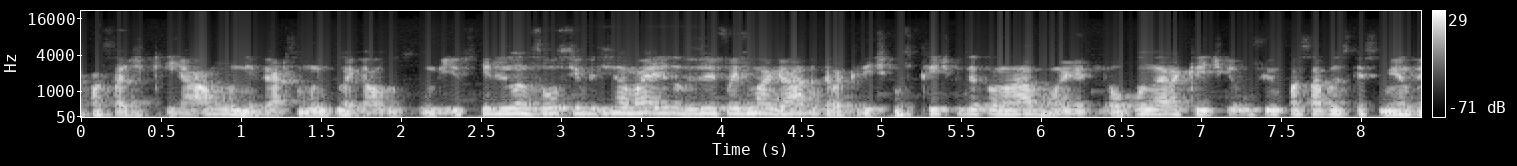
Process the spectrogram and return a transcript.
capacidade de criar um universo muito legal dos zumbis. Ele lançou o filme e na maioria das vezes ele foi esmagado pela crítica. Os críticos detonavam ele. Ou quando era crítica, o filme passava no esquecimento.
